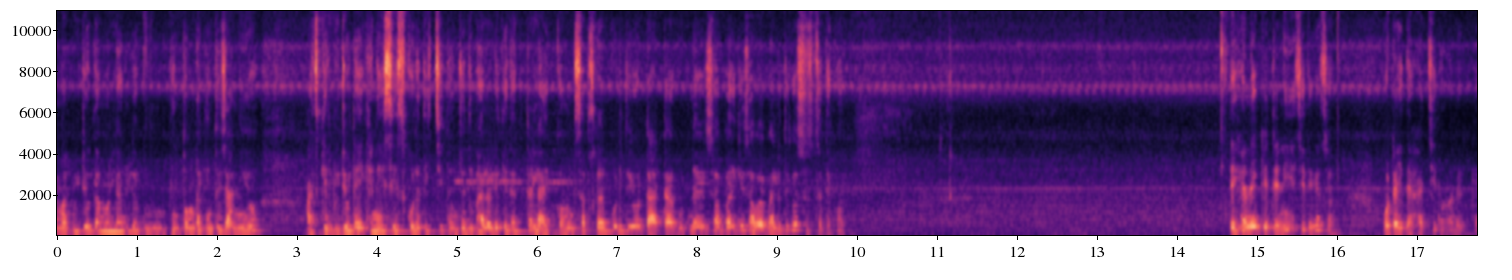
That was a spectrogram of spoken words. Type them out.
আমার ভিডিও কেমন লাগল তোমরা কিন্তু জানিও। আজকের ভিডিওটা এখানেই শেষ করে দিচ্ছি। তো যদি ভালো লেগে থাকে লাইক, কমেন্ট, সাবস্ক্রাইব করে দিও। টাটা, গুড নাইট সবাইকে। সবাই ভালো থেকো, সুস্থ থেকো। এখানে কেটে নিয়েছি, দেখেছ? ওটাই দেখাচ্ছি তোমাদেরকে।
